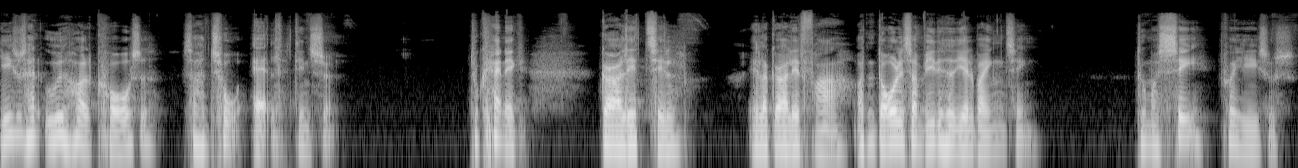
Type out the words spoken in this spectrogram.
Jesus han udholdt korset, så han tog al din synd. Du kan ikke gøre lidt til, eller gøre lidt fra, og den dårlige samvittighed hjælper ingenting. Du må se på Jesus.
